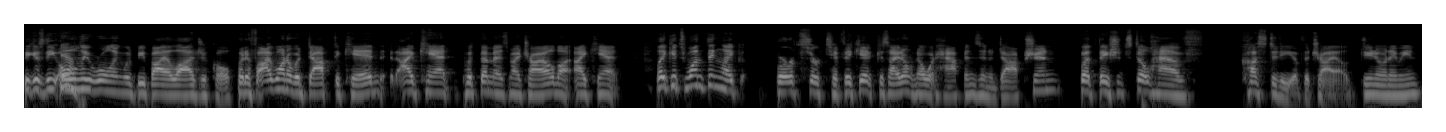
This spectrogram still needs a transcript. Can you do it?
because the Yeah. only ruling would be biological. But if I want to adopt a kid, I can't put them as my child. I can't like it's one thing like birth certificate because I don't know what happens in adoption, but they should still have custody of the child. Do you know what I mean?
